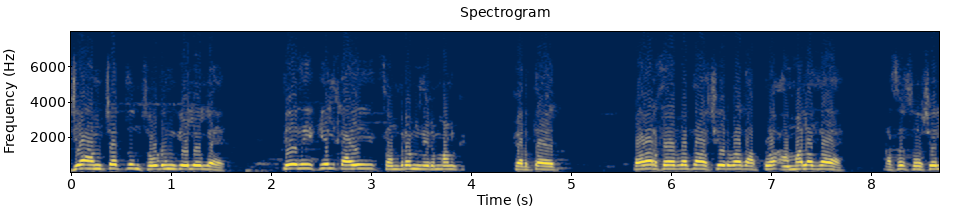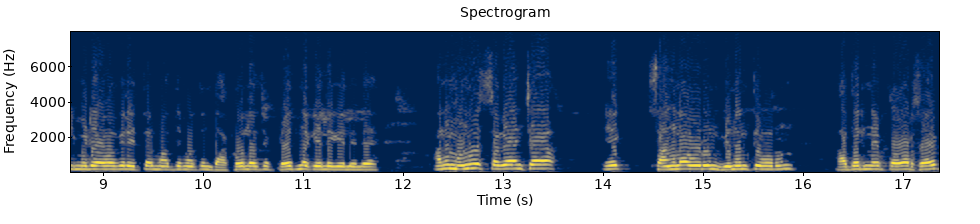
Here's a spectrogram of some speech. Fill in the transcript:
जे आमच्यातून सोडून गेलेले आहेत ते देखील काही संभ्रम निर्माण करतायत. पवारसाहेबांचा आशीर्वाद आपला आम्हालाच आहे असं सोशल मीडिया वगैरे इतर माध्यमातून दाखवण्याचे प्रयत्न केले गेलेले आहे आणि म्हणूनच सगळ्यांच्या एक सांगण्यावरून विनंतीवरून आदरणीय पवार साहेब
